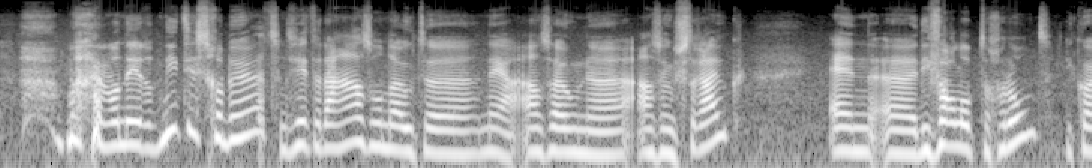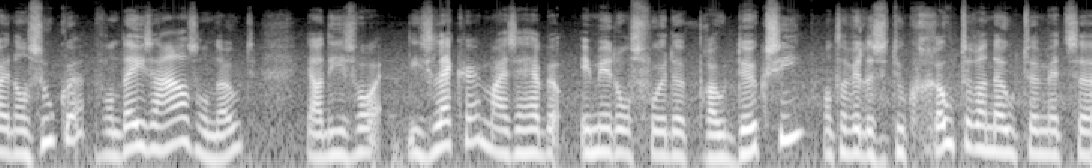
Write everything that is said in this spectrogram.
maar wanneer dat niet is gebeurd, dan zitten de hazelnoten nou ja, aan zo'n eh, aan zo'n struik. En eh, die vallen op de grond, die kan je dan zoeken. Van deze hazelnoot, ja, die is, wel, die is lekker, maar ze hebben inmiddels voor de productie, want dan willen ze natuurlijk grotere noten met, eh,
